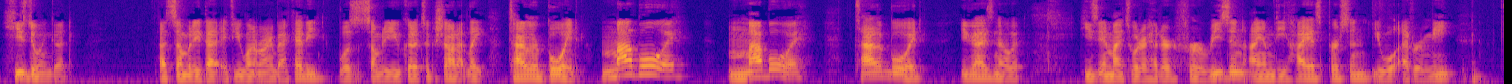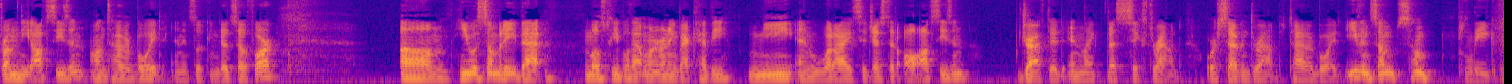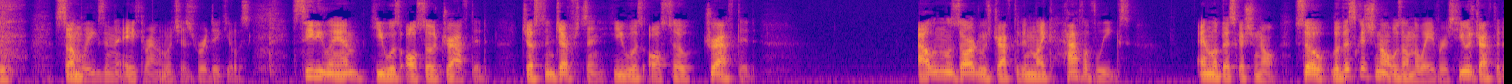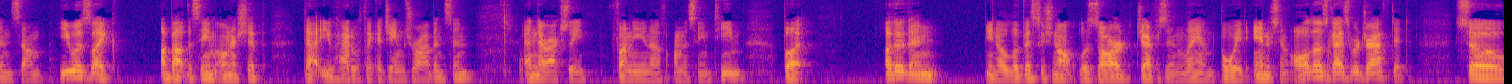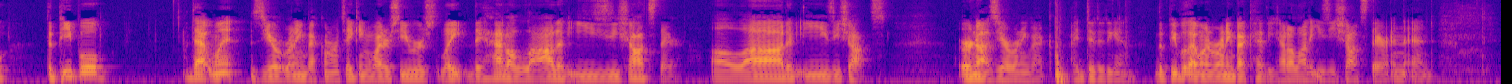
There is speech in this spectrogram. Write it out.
he's doing good. That's somebody that, if you went running back heavy, was somebody you could have took a shot at late. Tyler Boyd, my boy, my boy, Tyler Boyd. You guys know it. He's in my Twitter header for a reason. I am the highest person you will ever meet from the offseason on Tyler Boyd, and it's looking good so far. Um, he was somebody that most people that went running back heavy, me and what I suggested all offseason, drafted in like the sixth round or seventh round, Tyler Boyd. Even some some league some leagues in the eighth round, which is ridiculous. CeeDee Lamb, he was also drafted. Justin Jefferson, he was also drafted. Allen Lazard was drafted in like half of leagues, and Laviska Shenault. So Laviska Shenault was on the waivers. He was drafted in some. He was like about the same ownership that you had with like a James Robinson, and they're actually funny enough on the same team. But other than you know Laviska Shenault, Lazard, Jefferson, Lamb, Boyd, Anderson, all those guys were drafted. So the people that went zero running back when we're taking wide receivers late, they had a lot of easy shots there. A lot of easy shots or not zero running back. I did it again. The people that went running back heavy had a lot of easy shots there in the end.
